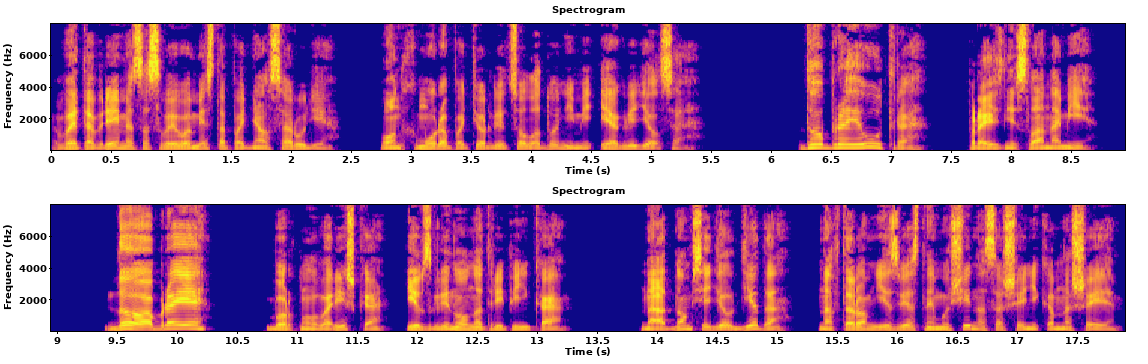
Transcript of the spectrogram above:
В это время со своего места поднялся Руди. Он хмуро потер лицо ладонями и огляделся. «Доброе утро!» — произнесла Нами. «Доброе!» — буркнул воришка и взглянул на три пенька. На одном сидел деда, на втором неизвестный мужчина с ошейником на шее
